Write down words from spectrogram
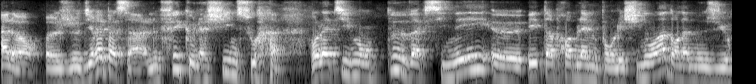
Alors, euh, je dirais pas ça. Le fait que la Chine soit relativement peu vaccinée euh, est un problème pour les Chinois dans la mesure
